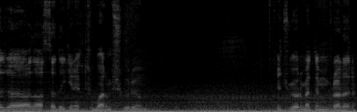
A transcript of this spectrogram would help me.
Bacağı da yine su varmış görüyorum. Hiç görmedim buraları.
